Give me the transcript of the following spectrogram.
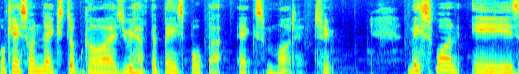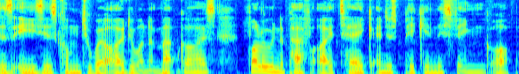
Okay, so next up guys, we have the Baseball Bat X Mod 2. This one is as easy as coming to where I do on the map guys, following the path I take and just picking this thing up.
